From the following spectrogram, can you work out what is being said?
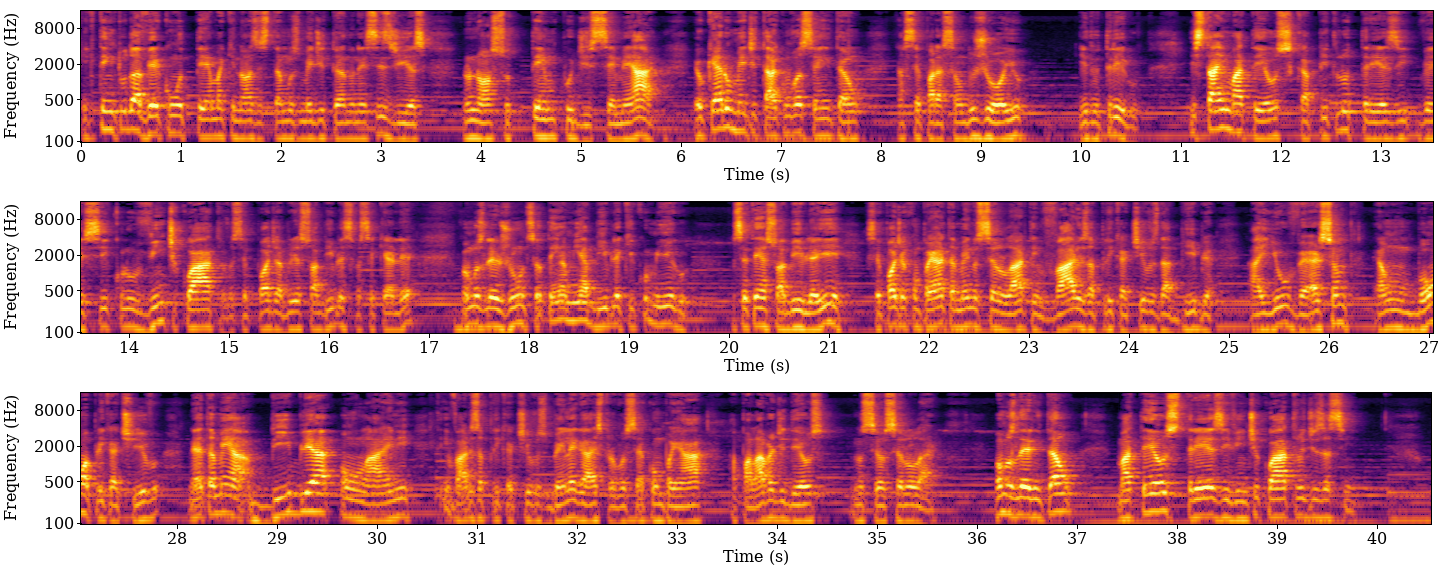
E que tem tudo a ver com o tema que nós estamos meditando nesses dias, no nosso tempo de semear. Eu quero meditar com você então na separação do joio e do trigo. Está em Mateus capítulo 13, versículo 24. Você pode abrir sua Bíblia se você quer ler. Vamos ler juntos. Eu tenho a minha Bíblia aqui comigo. Você tem a sua Bíblia aí? Você pode acompanhar também no celular, tem vários aplicativos da Bíblia. A YouVersion é um bom aplicativo, né? Também a Bíblia Online tem vários aplicativos bem legais para você acompanhar a palavra de Deus no seu celular. Vamos ler então? Mateus 13, 24 diz assim:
